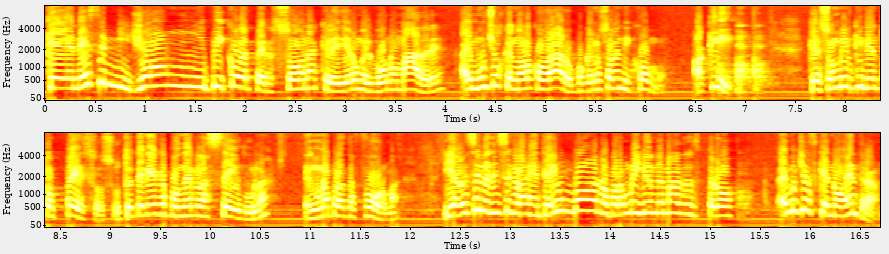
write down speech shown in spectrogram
que en ese millón y pico de personas que le dieron el bono madre, hay muchos que no lo cobraron porque no saben ni cómo. Aquí, que son 1.500 pesos, usted tenía que poner la cédula en una plataforma y a veces le dicen a la gente, hay un bono para un millón de madres, pero hay muchas que no entran.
